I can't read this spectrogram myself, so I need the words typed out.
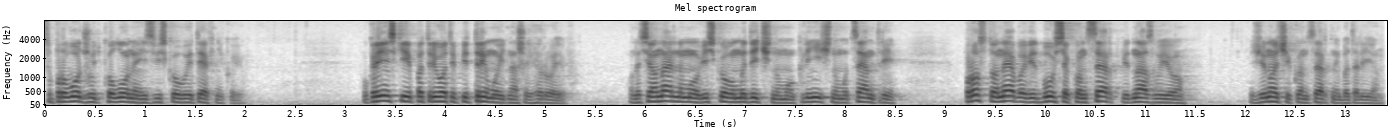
супроводжують колони із військовою технікою. Українські патріоти підтримують наших героїв. У Національному військово-медичному клінічному центрі Просто небо відбувся концерт під назвою Жіночий концертний батальйон.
